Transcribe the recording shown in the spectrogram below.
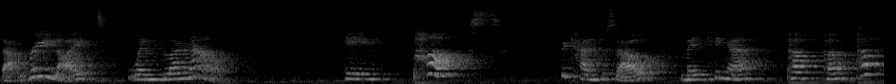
that relight when blown out. He puffs the candles out, making a puff puff puff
